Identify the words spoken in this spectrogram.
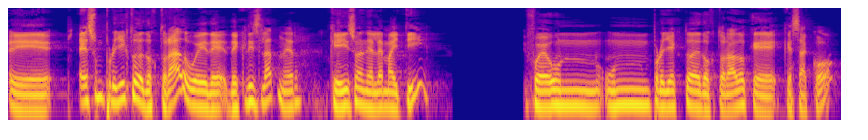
eh, es un proyecto de doctorado, de, Chris Latner, que hizo en el MIT. Fue un, un proyecto de doctorado que, que sacó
